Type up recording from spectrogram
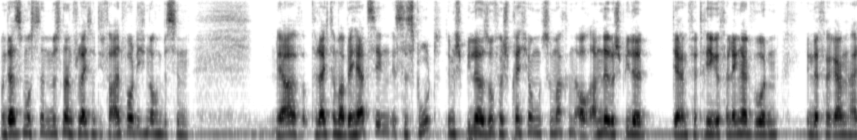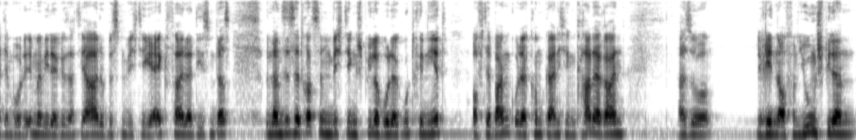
Und das muss, müssen dann vielleicht auch die Verantwortlichen noch ein bisschen ja, vielleicht nochmal beherzigen. Ist es gut, dem Spieler so Versprechungen zu machen? Auch andere Spieler, deren Verträge verlängert wurden in der Vergangenheit, dem wurde immer wieder gesagt, ja, du bist ein wichtiger Eckpfeiler, dies und das. Und dann ist er trotzdem ein wichtiger Spieler, obwohl er gut trainiert auf der Bank oder kommt gar nicht in den Kader rein. Also wir reden auch von Jugendspielern,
